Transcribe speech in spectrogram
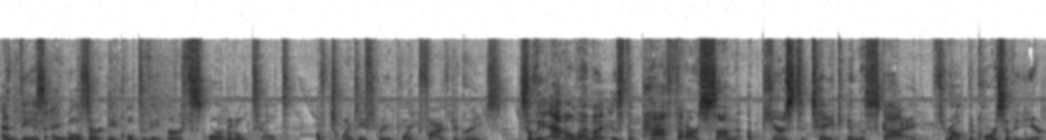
and these angles are equal to the Earth's orbital tilt of 23.5 degrees. So the analemma is the path that our sun appears to take in the sky throughout the course of a year.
